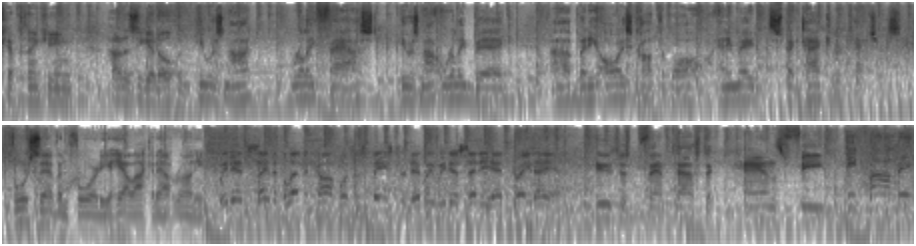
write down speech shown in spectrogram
kept thinking, how does he get open? He was not really fast. He was not really big, uh, but he always caught the ball and he made spectacular catches. 4740, hell, I could outrun him. We didn't say that Biletnikoff was a speedster, did we? We just said he had great hands. He was just fantastic. Hands, feet. Deep bomb being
